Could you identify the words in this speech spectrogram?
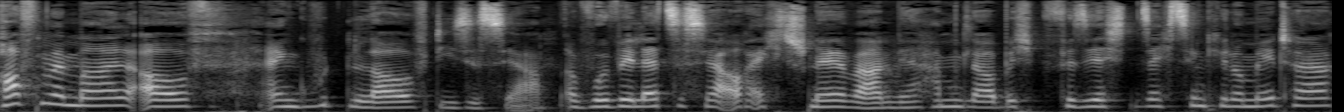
hoffen wir mal auf einen guten Lauf dieses Jahr. Obwohl wir letztes Jahr auch echt schnell waren. Wir haben, glaube ich, für 16 Kilometer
